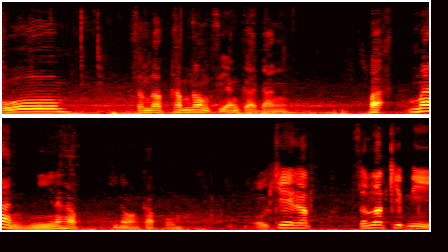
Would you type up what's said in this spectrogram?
ผมสำหรับทำนองเสียงกระดังประมาณนี้นะครับพี่น้องครับผม โอเคครับสำหรับคลิปนี้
